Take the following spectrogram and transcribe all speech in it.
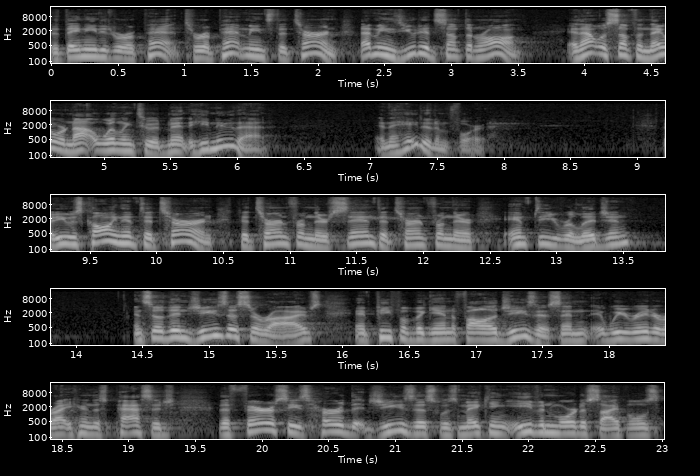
that they needed to repent. To repent means to turn. That means you did something wrong. And that was something they were not willing to admit. He knew that. And they hated him for it. But he was calling them to turn, to turn from their sin, to turn from their empty religion. And so then Jesus arrives and people begin to follow Jesus. And we read it right here in this passage. The Pharisees heard that Jesus was making even more disciples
